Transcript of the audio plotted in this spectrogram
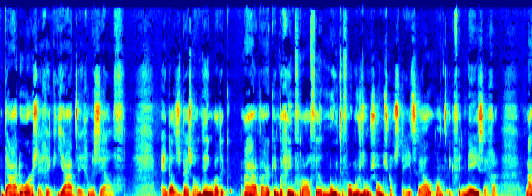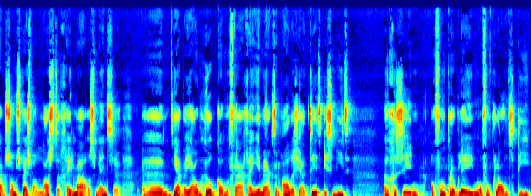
daardoor zeg ik ja tegen mezelf. En dat is best wel een ding wat ik, nou ja, waar ik in het begin vooral veel moeite voor moest doen. Soms nog steeds wel. Want ik vind nee zeggen, nou, soms best wel lastig. Helemaal als mensen uh, ja, bij jou om hulp komen vragen en je merkt aan alles, ja, dit is niet een gezin of een probleem of een klant die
